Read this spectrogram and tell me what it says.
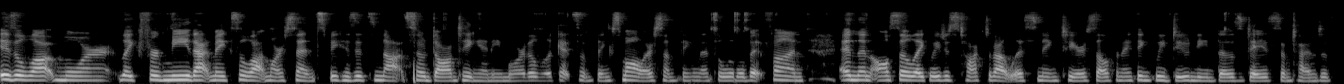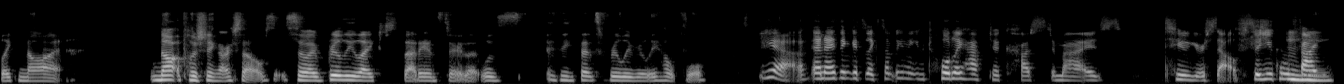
is a lot more like for me that makes a lot more sense because it's not so daunting anymore to look at something small or something that's a little bit fun. And then also like we just talked about listening to yourself and i think we do need those days sometimes of like not not pushing ourselves. So i really liked that answer. That was i think that's really really helpful. Yeah. And i think it's like something that you totally have to customize to yourself so you can mm-hmm. find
